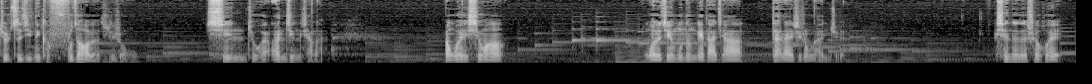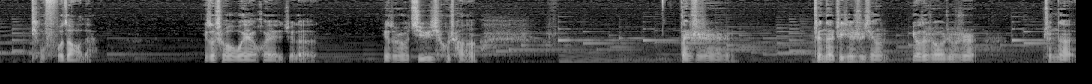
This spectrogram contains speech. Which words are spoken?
就是自己那颗浮躁的这种心就会安静下来。然后我也希望我的节目能给大家带来这种感觉。现在的社会挺浮躁的，有的时候我也会觉得，有的时候急于求成，但是。真的，这些事情有的时候就是真的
